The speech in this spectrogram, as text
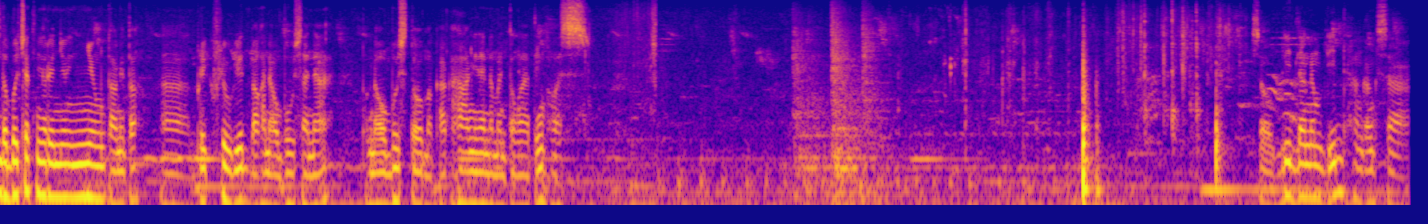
Double check nyo rin yung inyong tawag nito ah, brake fluid. Baka naubusan na. Pag naubos to magkakahangin na naman tong ating hose. So bleed lang ng bleed hanggang sa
